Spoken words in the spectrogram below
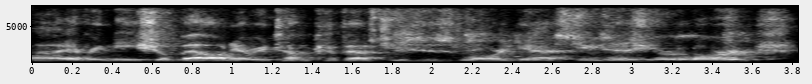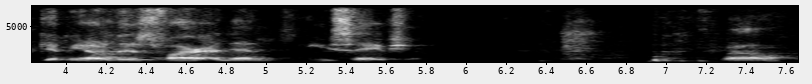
uh, every knee shall bow and every tongue confess Jesus Lord. Yes, Jesus, your Lord. Get me out of this fire. And then he saves you. Well,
